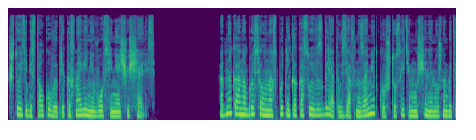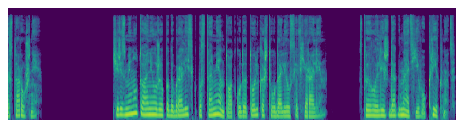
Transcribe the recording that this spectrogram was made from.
что эти бестолковые прикосновения вовсе не ощущались. Однако она бросила на спутника косой взгляд, взяв на заметку, что с этим мужчиной нужно быть осторожнее. Через минуту они уже подобрались к постаменту, откуда только что удалился Фьеролин. Стоило лишь догнать его, крикнуть.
